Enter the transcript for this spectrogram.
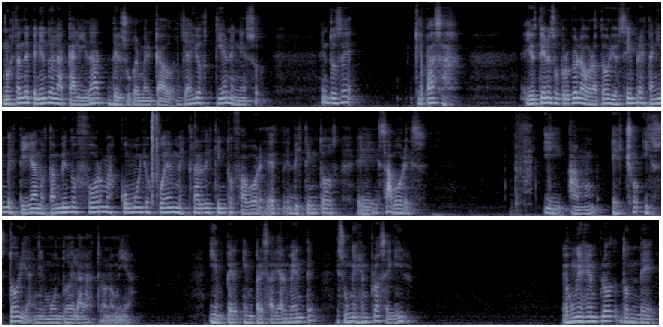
no están dependiendo de la calidad del supermercado, ya ellos tienen eso. Entonces, ¿qué pasa? Ellos tienen su propio laboratorio, siempre están investigando, están viendo formas como ellos pueden mezclar distintos eh, eh, sabores. Y han hecho historia en el mundo de la gastronomía. Y empresarialmente es un ejemplo a seguir. Es un ejemplo donde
